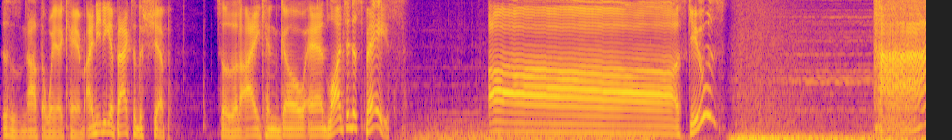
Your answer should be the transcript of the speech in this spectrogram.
This is not the way I came. I need to get back to the ship so that I can go and launch into space. Uh, excuse? Huh?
